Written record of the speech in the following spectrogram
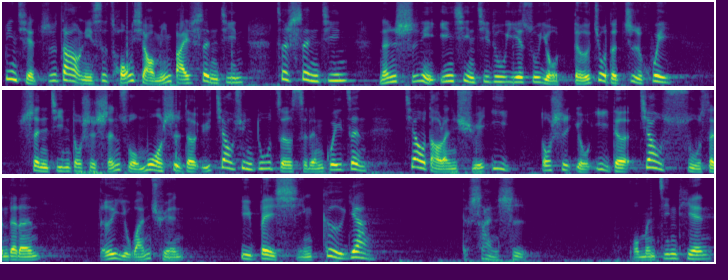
并且知道你是从小明白圣经，这圣经能使你因信基督耶稣有得救的智慧。圣经都是神所默示的，于教训、督责、使人归正、教导人学义，都是有益的，叫属神的人得以完全，预备行各样的善事。我们今天。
